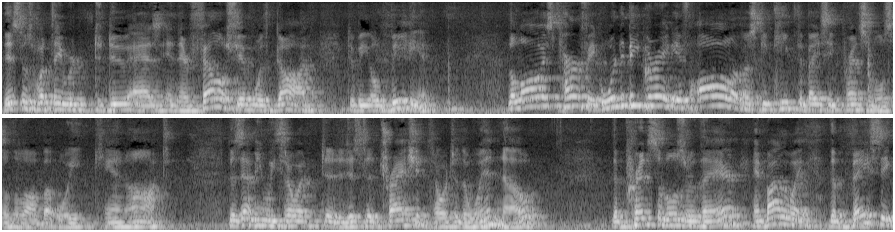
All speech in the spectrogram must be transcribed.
This is what they were to do as in their fellowship with God, to be obedient. The law is perfect. Wouldn't it be great if all of us could keep the basic principles of the law? But we cannot. Does that mean we throw it to, just to trash it, throw it to the wind? No. The principles are there. And by the way, the basic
